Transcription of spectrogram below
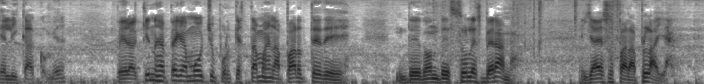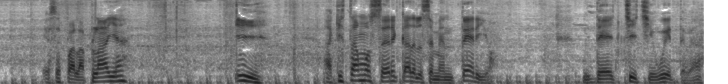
El icaco, miren. Pero aquí no se pega mucho porque estamos en la parte de, de donde solo es verano. Y ya eso es para la playa. Eso es para la playa. Y aquí estamos cerca del cementerio de Chichihuite, ¿verdad?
